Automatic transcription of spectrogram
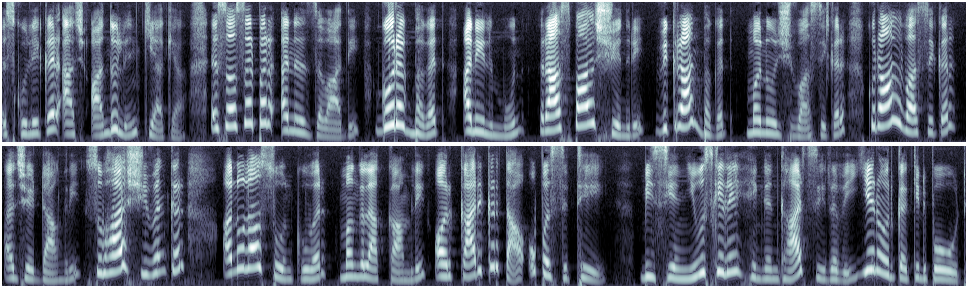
इसको लेकर आज आंदोलन किया गया। इस अवसर पर अनिल जवादी, गोरख भगत, अनिल मून, राजपाल शेंद्रे, विक्रांत भगत, मनोज वासीकर, कुणाल वासीकर, अजय डांगरी, सुभाष शिवनकर, अनुला सोनकुवर, मंगला कामले और कार्यकर्ता उपस्थित थे। बीसीएन न्यूज़ के लिए हिंगन घाट से रवि येनोरकर की रिपोर्ट।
